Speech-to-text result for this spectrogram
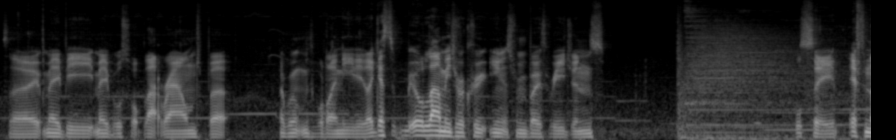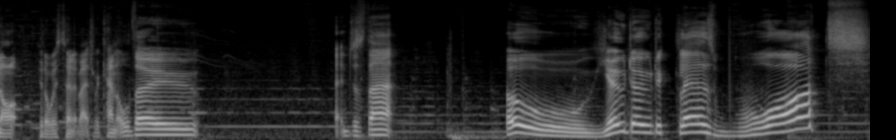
So maybe maybe we'll swap that round, but I went with what I needed. I guess it'll allow me to recruit units from both regions. We'll see. If not, could always turn it back to a cannon. Although, does that... Oh, Yodo declares what?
